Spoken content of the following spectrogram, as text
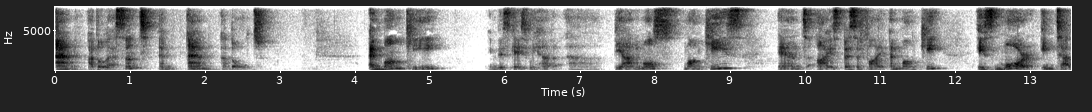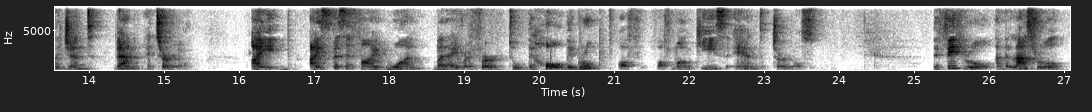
an adolescent and an adult. A monkey, in this case we have uh, the animals, monkeys, and I specify a monkey is more intelligent than a turtle. I, I specify one, but I refer to the whole, the group of, of monkeys and turtles. The fifth rule and the last rule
